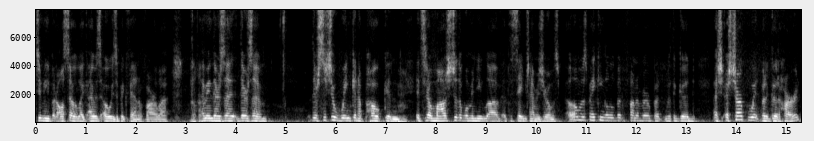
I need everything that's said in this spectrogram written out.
to me. But also, like, I was always a big fan of Varla. Okay. I mean, there's a there's a there's such a wink and a poke, and mm-hmm. it's an homage to the woman you love at the same time as you're almost almost making a little bit of fun of her, but with a good a, a sharp wit, but a good heart.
